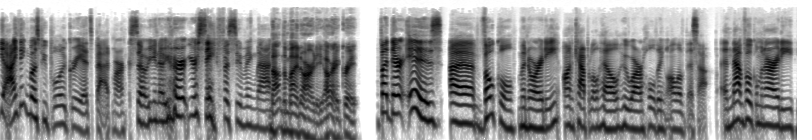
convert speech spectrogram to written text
Yeah, I think most people agree it's bad, Marc. So, you know, you're you're safe assuming that. Not in the minority. All right, great. But there is a vocal minority on Capitol Hill who are holding all of this up. And that vocal minority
